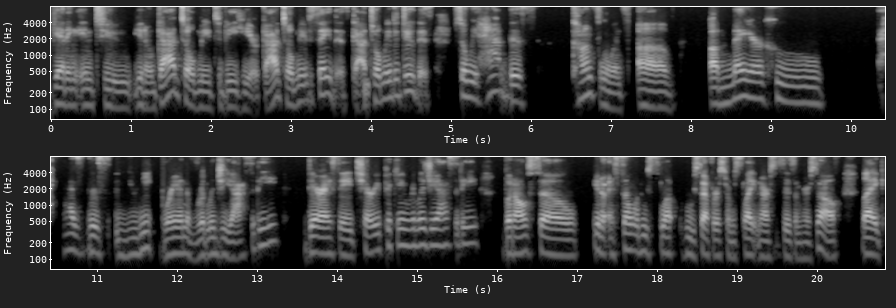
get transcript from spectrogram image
getting into, you know, God told me to be here. God told me to say this. God told me to do this. So we have this confluence of a mayor who has this unique brand of religiosity dare I say, cherry picking religiosity, but also, you know, as someone who sl- who suffers from slight narcissism herself, like,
